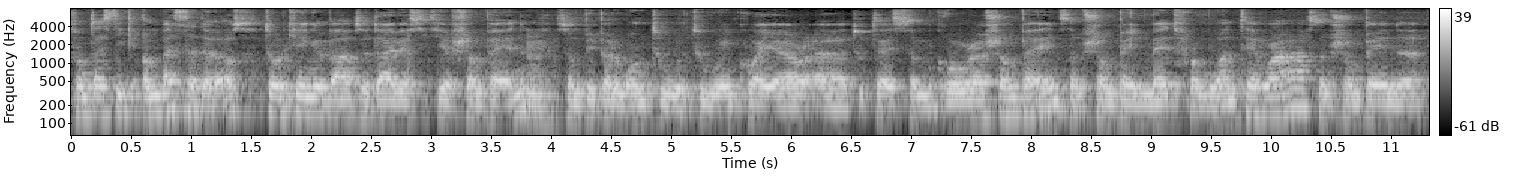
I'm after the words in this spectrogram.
fantastic ambassadors talking about the diversity of champagne. Some people want to, to inquire uh, to taste some grower champagne, some champagne made from one terroir, some champagne uh,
